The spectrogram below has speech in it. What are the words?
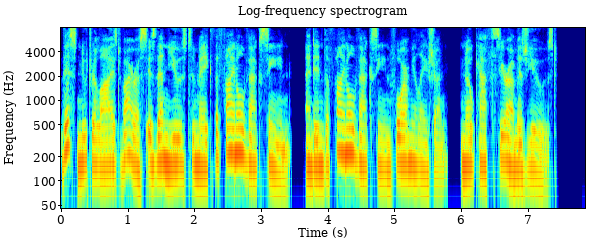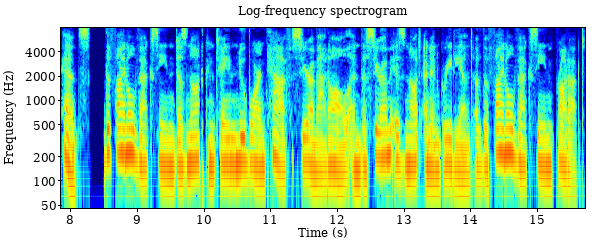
This neutralized virus is then used to make the final vaccine, and in the final vaccine formulation, no calf serum is used. Hence, the final vaccine does not contain newborn calf serum at all and the serum is not an ingredient of the final vaccine product.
